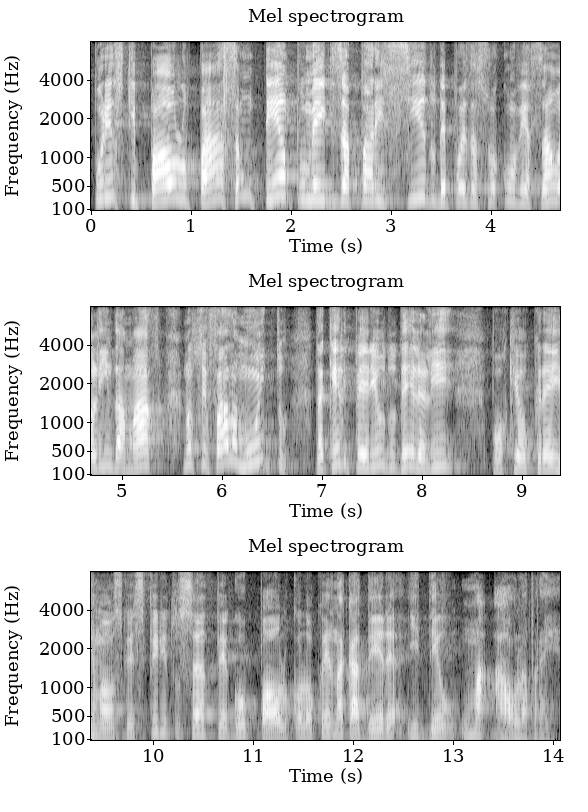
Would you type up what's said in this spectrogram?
Por isso que Paulo passa um tempo meio desaparecido depois da sua conversão ali em Damasco. Não se fala muito daquele período dele ali, porque eu creio, irmãos, que o Espírito Santo pegou Paulo, colocou ele na cadeira e deu uma aula para ele.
